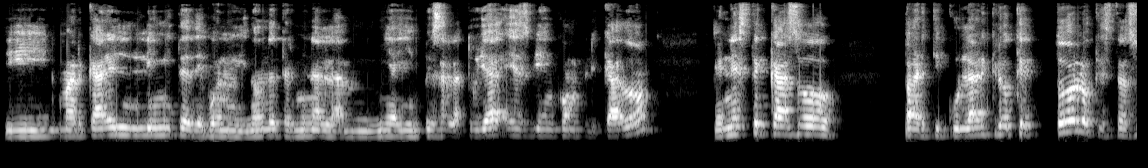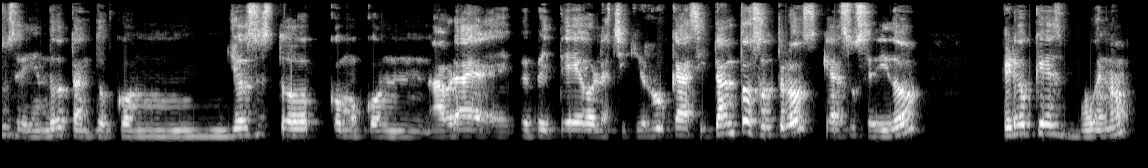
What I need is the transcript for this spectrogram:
y marcar el límite de, bueno, y dónde termina la mía y empieza la tuya es bien complicado. En este caso particular, creo que todo lo que está sucediendo, tanto con Just Stop como con ahora eh, Pepe y Teo, las Chiquirrucas y tantos otros que ha sucedido, creo que es bueno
